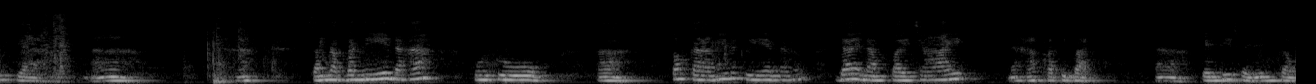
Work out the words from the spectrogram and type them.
ทุกอย่างนะคะสำหรับวันนี้นะคะ คุณครูต้องการให้นักเรียนนะคะได้นำไปใช้นะคะ ปฏิบัติเป็นที่ใส่ดินสอ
